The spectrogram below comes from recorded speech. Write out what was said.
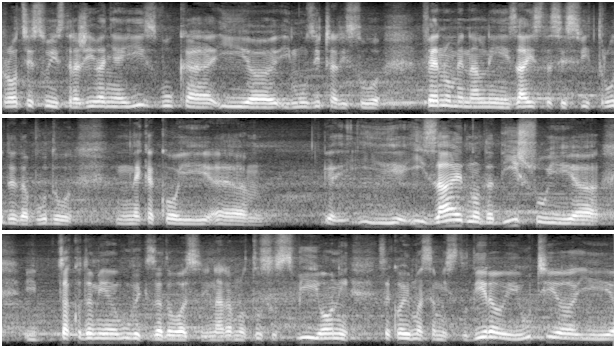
procesu istraživanja i zvuka i, i muzičari su fenomenalni i zaista se svi trude da budu nekako i i, i zajedno da dišu i, i tako da mi je uvek zadovoljstvo i naravno tu su svi oni sa kojima sam i studirao i učio i,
